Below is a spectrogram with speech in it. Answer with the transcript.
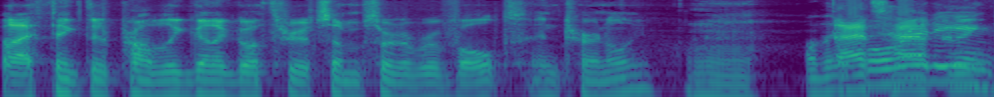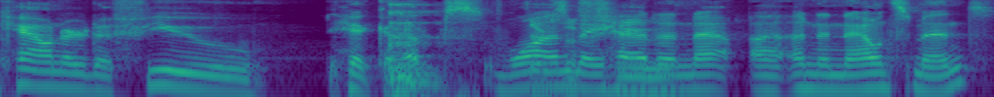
but i think they're probably going to go through some sort of revolt internally. Well, they've That's already happening. encountered a few hiccups. One, they had an, uh, an announcement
